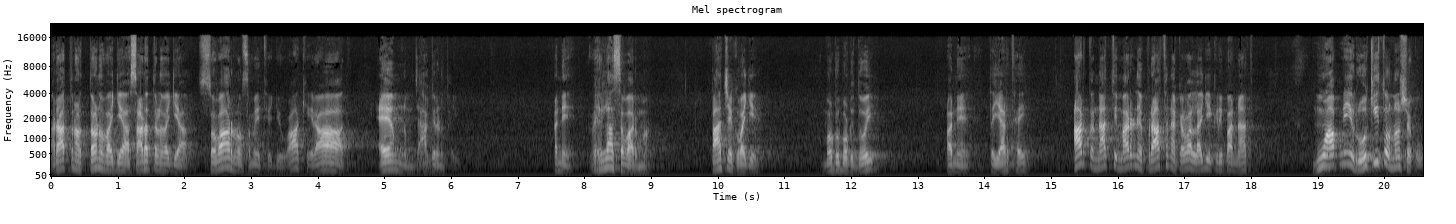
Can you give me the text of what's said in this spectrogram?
રાતના ત્રણ વાગ્યા, સાડા ત્રણ વાગ્યા સવારનો સમય થઈ ગયો. આખી રાત એમને જાગરણ થયું. અને વહેલા સવારમાં પાંચેક વાગે મોઢું મોઢું ધોઈ અને તૈયાર થઈ. આર્તનાથથી મારીને પ્રાર્થના કરવા લાગી, કૃપાનાથ, હું આપને રોકી તો ન શકું,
